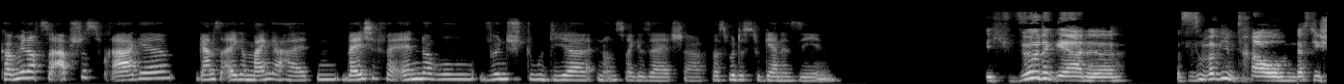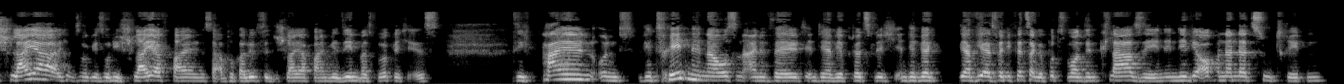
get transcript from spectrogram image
kommen wir noch zur Abschlussfrage ganz allgemein gehalten, welche Veränderungen wünschst du dir in unserer Gesellschaft? Was würdest du gerne sehen? Ich würde gerne, das ist wirklich ein Traum, dass die Schleier, ich habe es wirklich so, die Schleier fallen, das ist der Apokalypse, die Schleier fallen, wir sehen, was wirklich ist. Sie fallen und wir treten hinaus in eine Welt, in der wir plötzlich, in der wir, ja, wie als wenn die Fenster geputzt worden sind, klar sehen, in der wir aufeinander zutreten,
